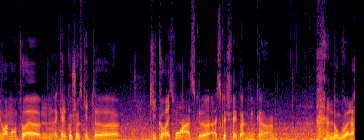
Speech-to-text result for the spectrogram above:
vraiment toi quelque chose qui te qui correspond à ce que à ce que je fais quoi. Donc donc voilà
